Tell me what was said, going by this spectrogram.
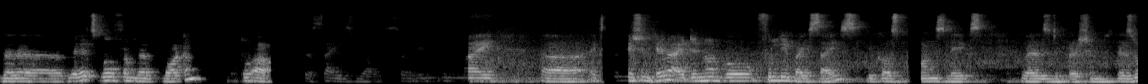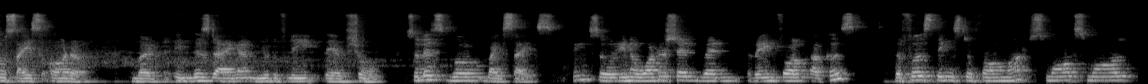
the, well, let's go from the bottom to up, the size wise. So in, in my uh, explanation here, I did not go fully by size because ponds, lakes, wells, depressions, there's no size order. But in this diagram, beautifully they have shown. So let's go by size. Okay, so in a watershed, when rainfall occurs, the first things to form are small, small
